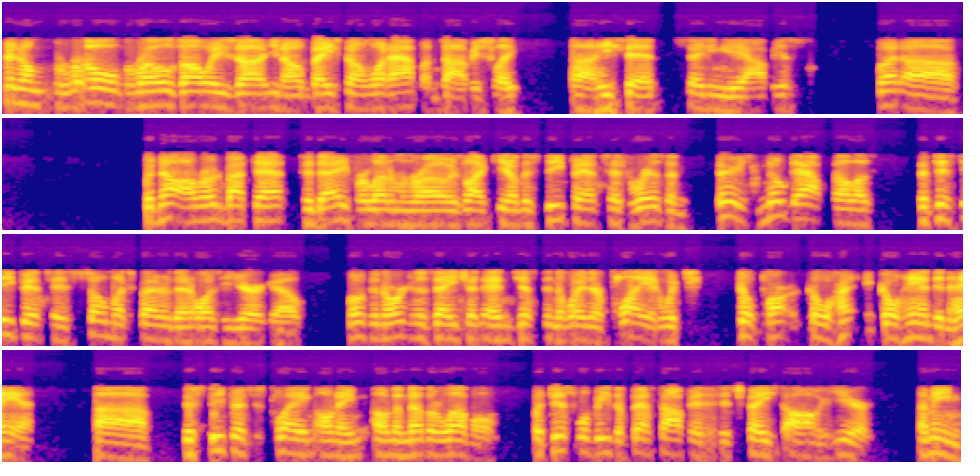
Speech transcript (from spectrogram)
depending on the role, the role's always, uh, you know, based on what happens. Obviously, uh, he said, stating the obvious. But, uh, but no, I wrote about that today for Letterman Row. Is like, you know, this defense has risen. There is no doubt, fellas, that this defense is so much better than it was a year ago, both in organization and just in the way they're playing, which go part, go go hand in hand. Uh, this defense is playing on a on another level but this will be the best offense it's faced all year. I mean,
